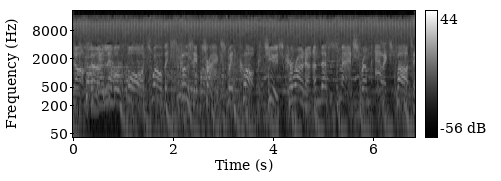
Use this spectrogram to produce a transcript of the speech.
Dance Zone Level 4, 12 exclusive tracks with Clock, Juice, Corona and The Smash from Alex Party.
